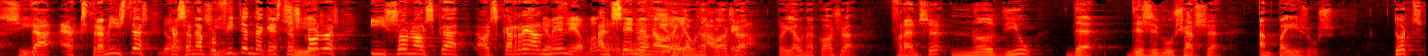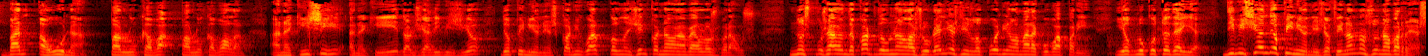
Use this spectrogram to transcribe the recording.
Sí. d'extremistes de, No, que se n'aprofiten sí. d'aquestes Sí. coses i són els que, els que realment Ja ho sé, home, encenen el, però hi ha una el cosa, tema. però hi ha una cosa. França no diu de desdibuixar-se en països. Tots van a una, per lo que, va, per lo que volen. En aquí sí, en aquí doncs, hi ha divisió d'opinions, com igual com la gent quan anaven a veure els braus. No es posaven d'acord de donar les orelles, ni la cua, ni la mare que ho va parir. I el locutor deia, divisió d'opinions, al final no es donava res.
